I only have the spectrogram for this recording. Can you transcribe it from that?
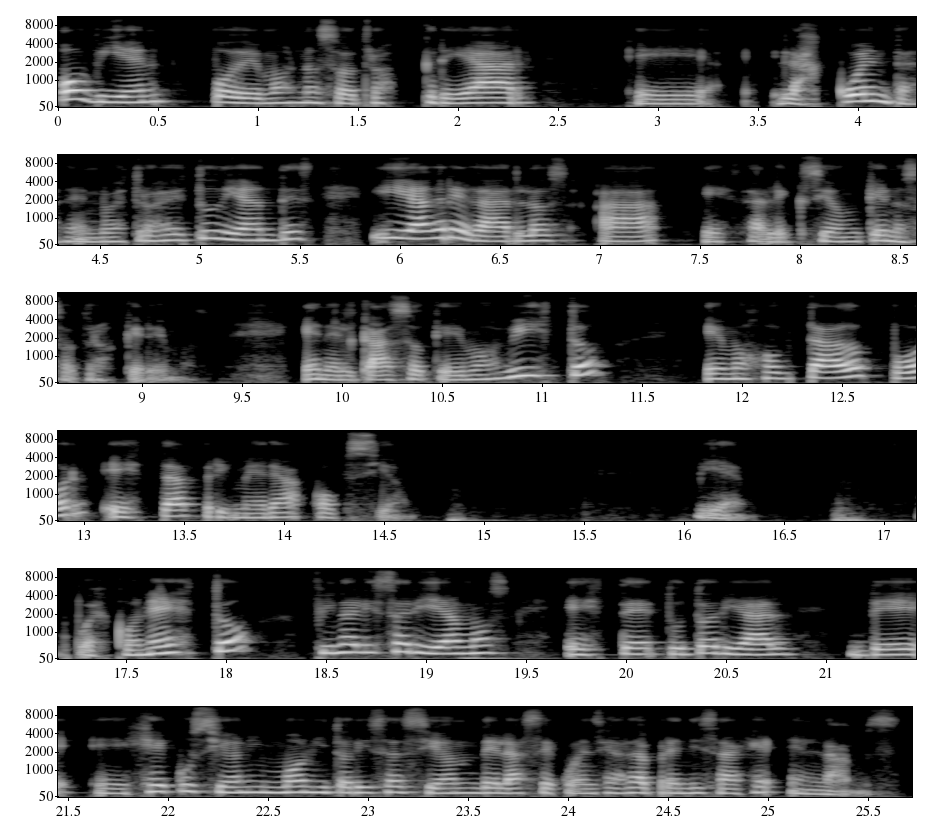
o bien podemos nosotros crear eh, las cuentas de nuestros estudiantes y agregarlos a esa lección que nosotros queremos. En el caso que hemos visto, hemos optado por esta primera opción. Bien, pues con esto finalizaríamos este tutorial de ejecución y monitorización de las secuencias de aprendizaje en LAMS.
